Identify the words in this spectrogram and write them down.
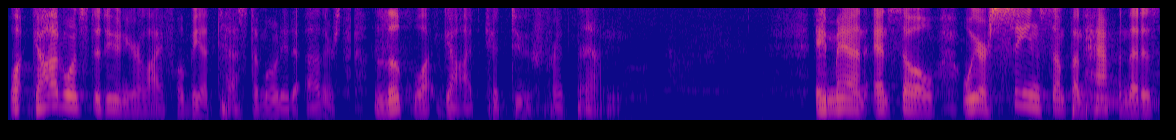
What God wants to do in your life will be a testimony to others. Look what God could do for them. Amen. And so we are seeing something happen that is,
